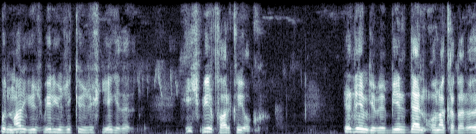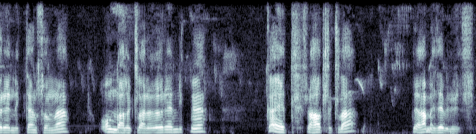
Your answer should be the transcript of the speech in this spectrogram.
bunlar 101, 102, 103 diye gider. Hiçbir farkı yok. Dediğim gibi birden ona kadar öğrendikten sonra ondalıkları öğrendik mi gayet rahatlıkla devam edebiliriz.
